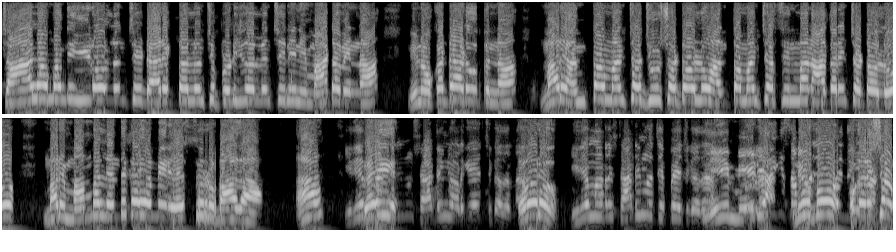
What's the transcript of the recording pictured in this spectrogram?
చాలా మంది హీరోల నుంచి డైరెక్టర్ నుంచి ప్రొడ్యూసర్ నుంచి నేను ఈ మాట విన్నా. నేను ఒకటే అడుగుతున్నా మరి అంత మంచిగా చూసేటోళ్ళు అంత మంచిగా సినిమాని ఆదరించేటోళ్ళు మరి మమ్మల్ని ఎందుకయ్యా మీరు వేస్తుర్రు బాగా? ఆ? స్టార్టింగ్లో అడిగేయచ్చు కదా ఎవరు? ఇదే మాట స్టార్టింగ్లో చెప్పేయచ్చు కదా? నీ మీడియా నువ్వు చేసింది ఒక కదా. నిమిషం.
